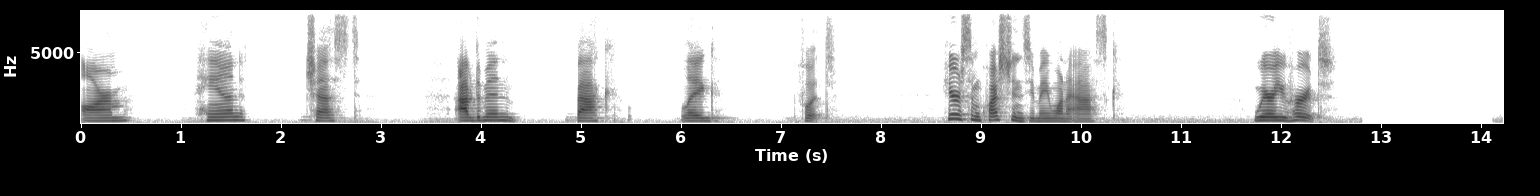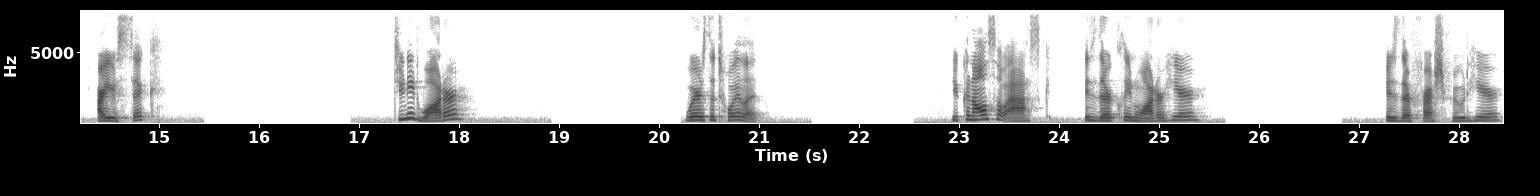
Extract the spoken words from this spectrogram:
arm, hand, chest, abdomen, back, leg, foot. Here are some questions you may want to ask. Where are you hurt? Are you sick? Do you need water? Where's the toilet? You can also ask, is there clean water here? Is there fresh food here?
